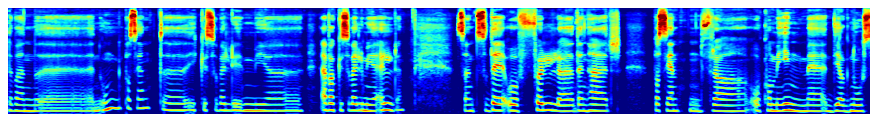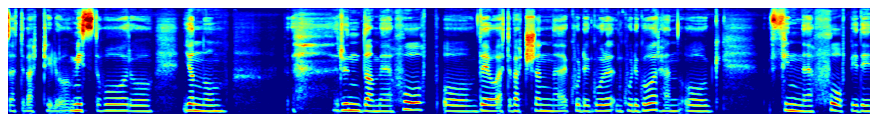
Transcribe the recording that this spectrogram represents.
Det var en, en, ung pasient. Ikke så veldig mye Jeg var ikke så veldig mye eldre. Så det å følge den her pasienten fra å komme inn med diagnose etter hvert til å miste hår, og gjennom runder med håp og det å etter hvert skjønne hvor det går, hvor det går hen, og finne håp i de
